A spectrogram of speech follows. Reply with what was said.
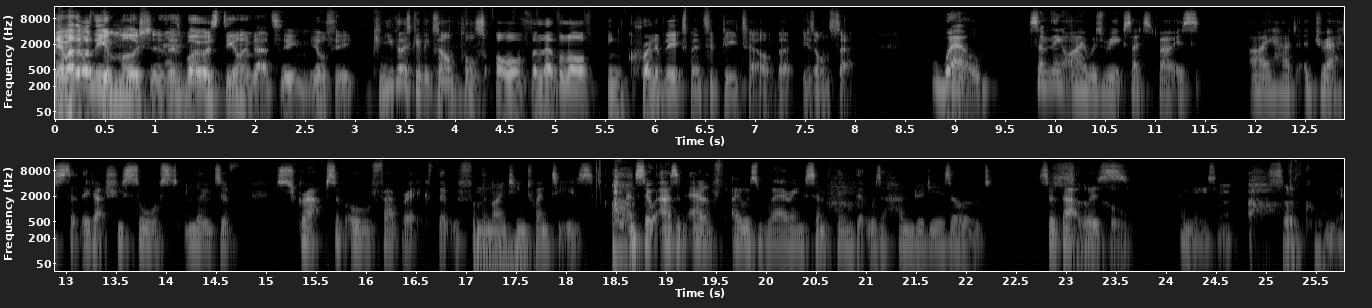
yeah, but it was the emotions. This boy was stealing that scene. You'll see. Can you guys give examples of the level of incredibly expensive detail that is on set? Well, something I was really excited about is I had a dress that they'd actually sourced loads of scraps of old fabric that was from the mm. 1920s. And so as an elf, I was wearing something that was 100 years old. So that So was cool. amazing. Ah, so cool. Yeah.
